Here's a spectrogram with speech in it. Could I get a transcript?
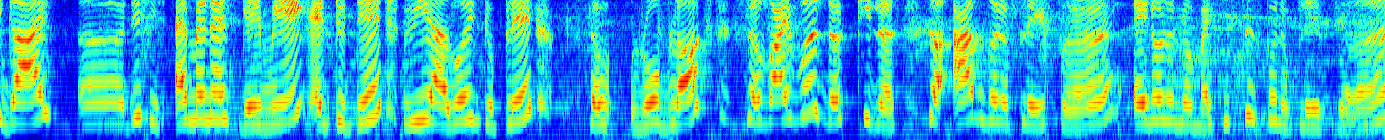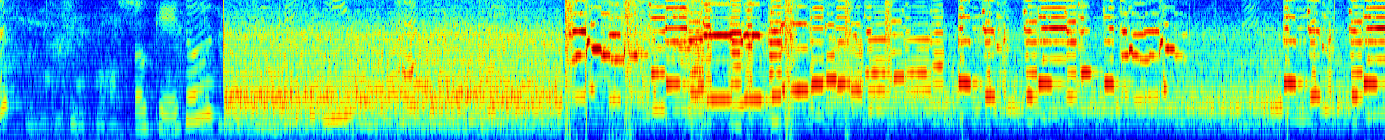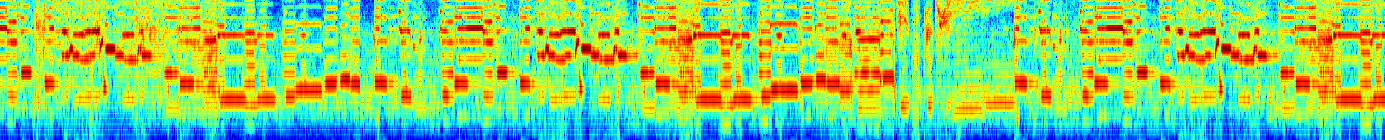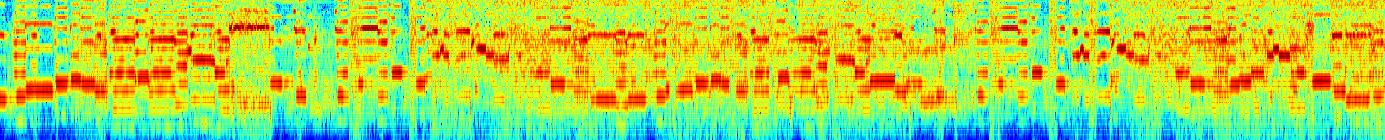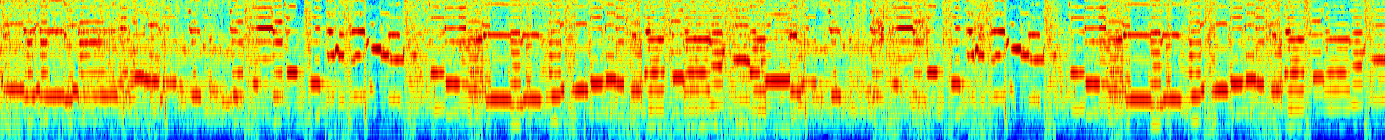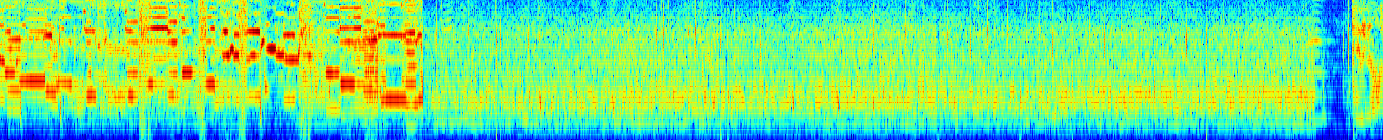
Hi guys, uh, this is MNS Gaming and today we are going to play so Roblox Survival the Killers. So I'm gonna play first. Eh, no, no, no, my sister's gonna play first. Okay, so you basically have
